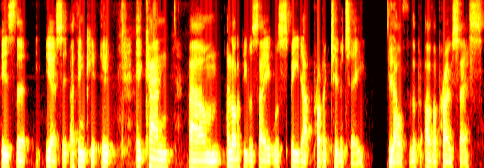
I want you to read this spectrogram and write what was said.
is that yes? It, I think it it, it can. Um, a lot of people say it will speed up productivity Yeah. of the of a process,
